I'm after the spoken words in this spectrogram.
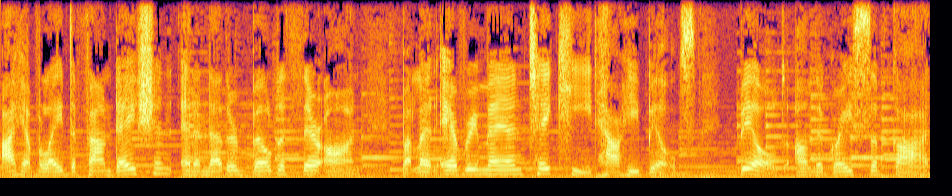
I have laid the foundation, and another buildeth thereon. But let every man take heed how he builds. Build on the grace of God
